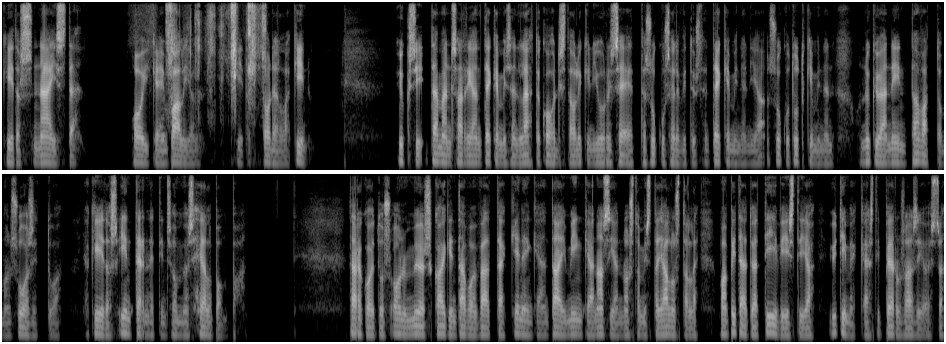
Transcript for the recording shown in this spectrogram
Kiitos näistä oikein paljon. Kiitos todellakin. Yksi tämän sarjan tekemisen lähtökohdista olikin juuri se, että sukuselvitysten tekeminen ja sukututkiminen on nykyään niin tavattoman suosittua, ja kiitos internetin se on myös helpompaa. Tarkoitus on myös kaikin tavoin välttää kenenkään tai minkään asian nostamista jalustalle, vaan pitäytyä tiiviisti ja ytimekkäästi perusasioissa,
